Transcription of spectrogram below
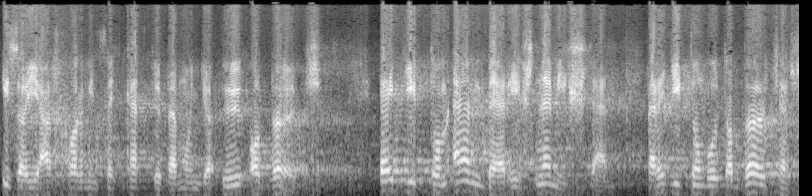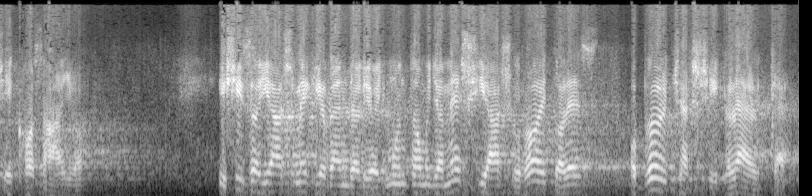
Izaiás 31.2-ben mondja, ő a bölcs. Egyiptom ember és nem Isten, mert Egyiptom volt a bölcsesség hazája. És Izaiás megjövendeli, hogy mondtam, hogy a messiás rajta lesz a bölcsesség lelke.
